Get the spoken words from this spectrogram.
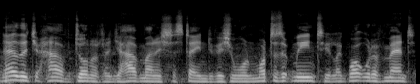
Now that you have done it and you have managed to stay in Division One, what does it mean to you? Like, what would have meant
